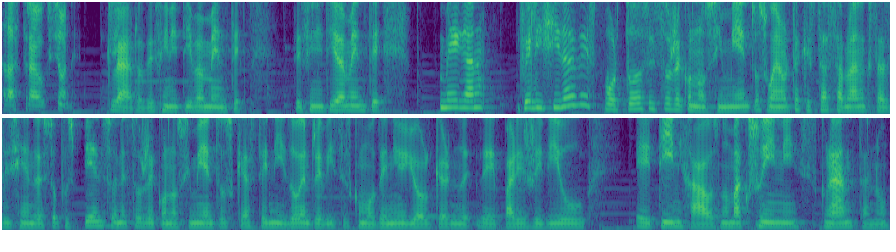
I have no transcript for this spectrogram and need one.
las traducciones. Claro, definitivamente definitivamente. Megan, felicidades por todos estos reconocimientos. Bueno, ahorita que estás hablando, que estás diciendo esto, pues pienso en estos reconocimientos que has tenido en revistas como The New Yorker, de Paris Review, eh, Teen House, ¿no? McSweeney's, Granta, ¿no?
